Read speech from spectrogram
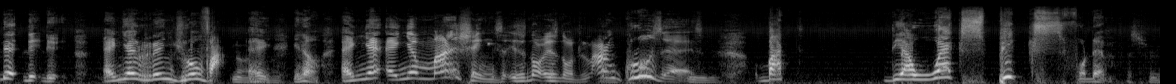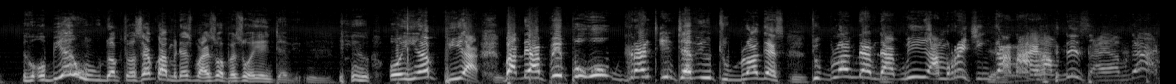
They, they, they, any Range Rover, No, eh, no. you know, any, any mansions. It's not, it's not Land Cruisers, Mm. but their work speaks for them. That's true. Obi ehu dr sekwami despite sọ pẹsẹ ọyẹ interview Mm. ohia pr but there are people who grant interview to bloggers Mm. to blog them that me i'm rich in ghana i have this i have that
